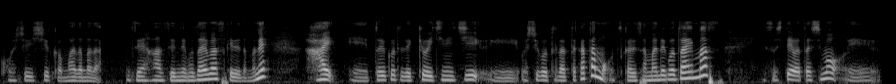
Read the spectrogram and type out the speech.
今週1週間まだまだ前半戦でございますけれどもね。はい、えー、ということで今日一日、えー、お仕事だった方もお疲れ様でございます。そして私も、え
